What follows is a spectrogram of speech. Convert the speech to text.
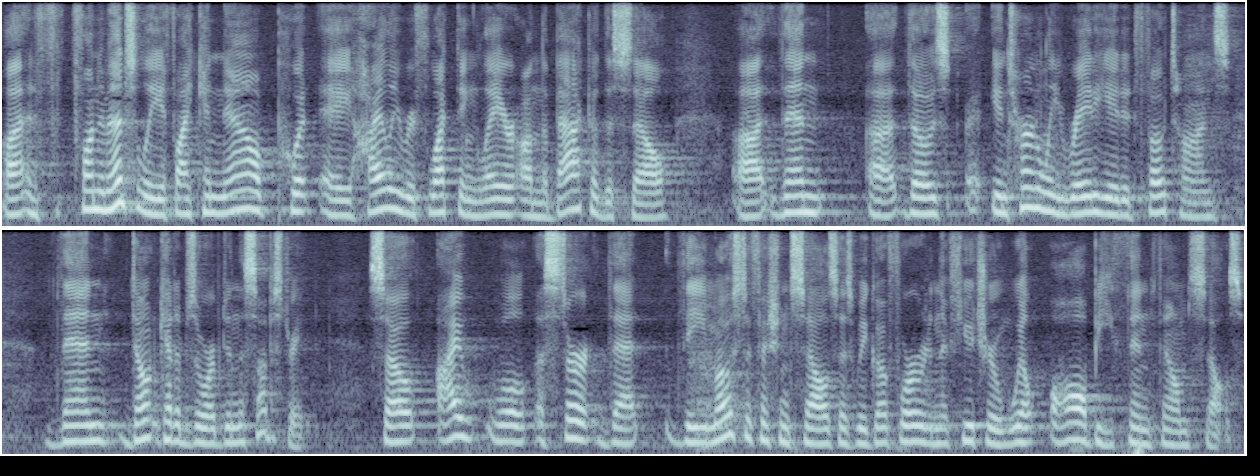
Uh, and fundamentally, if I can now put a highly reflecting layer on the back of the cell, uh, then uh, those internally radiated photons then don't get absorbed in the substrate. So I will assert that the most efficient cells as we go forward in the future will all be thin film cells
